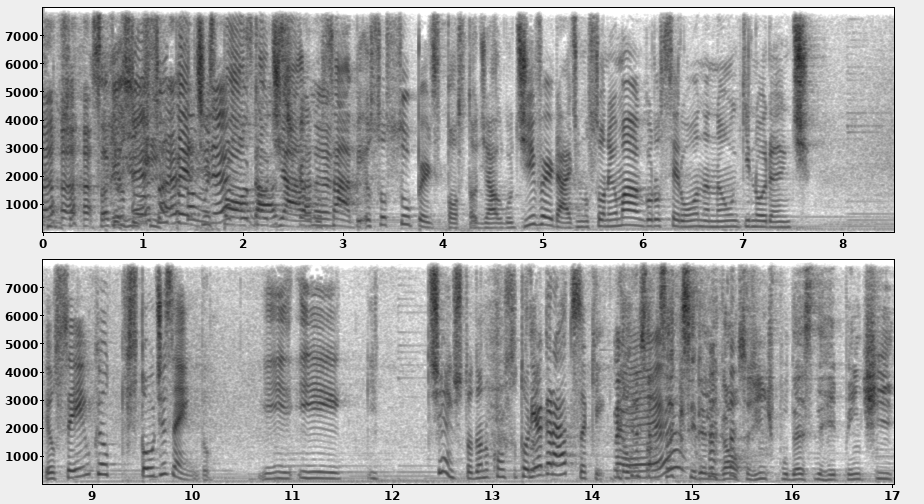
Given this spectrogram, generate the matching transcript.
Sabe que Eu sou super é disposta ao diálogo, né? sabe? Eu sou super disposta ao diálogo, de verdade. Não sou nenhuma grosseirona, não ignorante. Eu sei o que eu estou dizendo. E, e- e, gente, tô dando consultoria grátis aqui. Então, É. sabe, sabe que seria legal se a gente pudesse, de repente,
